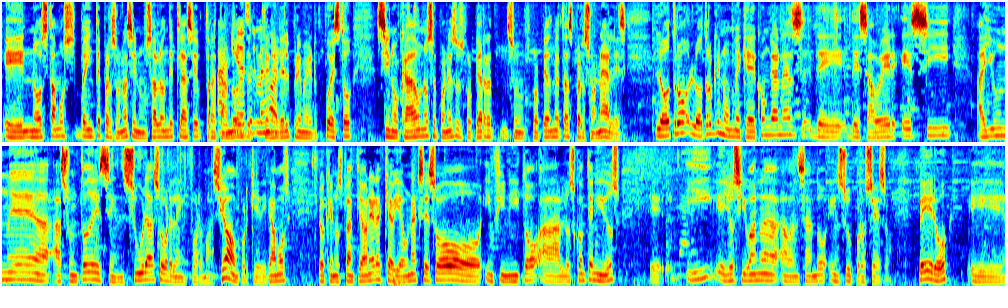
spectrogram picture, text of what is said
eh, no estamos 20 personas en un salón de clase tratando de tener el primer puesto, sino cada uno se pone sus propias, sus propias metas personales. Lo otro, lo otro que no me quedé con ganas de, de saber es si hay un eh, asunto de censura sobre la información, porque digamos, lo que nos planteaban era que había un acceso infinito a los contenidos eh, y ellos iban avanzando en su proceso. Pero eh,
